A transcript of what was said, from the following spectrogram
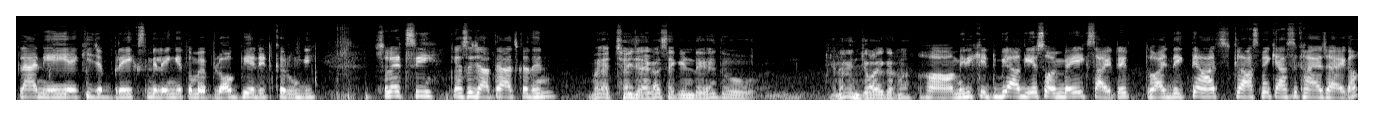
प्लान यही है कि जब ब्रेक्स मिलेंगे तो मैं ब्लॉग भी एडिट करूँगी। सो लेट्स सी कैसे जाता है आज का दिन। भाई अच्छा ही जाएगा सेकेंड डे है तो यू ना एंजॉय करना। हाँ मेरी किट भी आ गई है so I am very excited तो आज देखते हैं आज क्लास में क्या सिखाया जाएगा।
